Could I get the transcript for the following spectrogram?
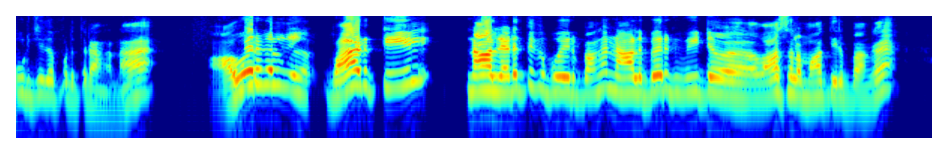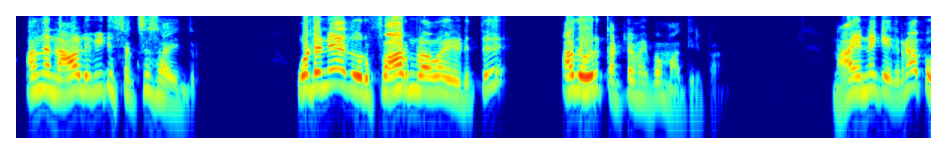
ஊர்ஜிதப்படுத்துகிறாங்கன்னா அவர்கள் வாழ்க்கையில் நாலு இடத்துக்கு போயிருப்பாங்க நாலு பேருக்கு வீட்டை வாசலை மாற்றிருப்பாங்க அந்த நாலு வீடு சக்ஸஸ் ஆகிருந்துடும் உடனே அது ஒரு ஃபார்முலாவாக எடுத்து அதை ஒரு கட்டமைப்பாக மாற்றிருப்பாங்க நான் என்ன கேட்குறேன்னா அப்போ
